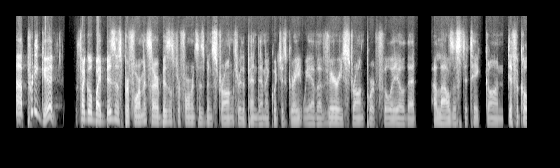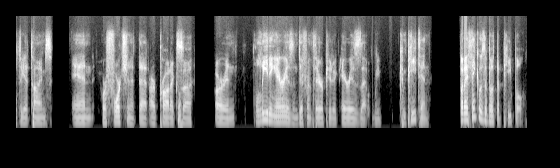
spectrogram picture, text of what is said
Uh, pretty good. If I go by business performance, our business performance has been strong through the pandemic, which is great. We have a very strong portfolio that allows us to take on difficulty at times. And we're fortunate that our products uh, are in leading areas in different therapeutic areas that we compete in. But I think it was about the people,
